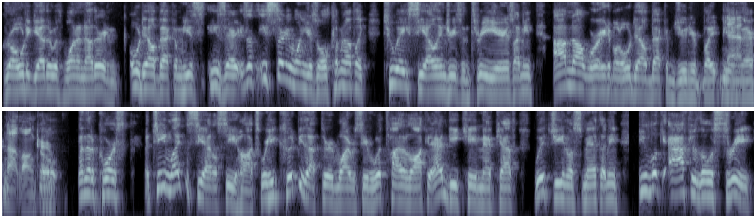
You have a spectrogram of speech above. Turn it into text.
grow together with one another. And Odell Beckham, he's he's there. He's he's 31 years old, coming off like two ACL injuries in three years. I mean, I'm not worried about Odell Beckham Jr. being yeah, there. not long term. So- and then, of course, a team like the Seattle Seahawks, where he could be that third wide receiver with Tyler Lockett and DK Metcalf, with Geno Smith. I mean, you look after those three,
